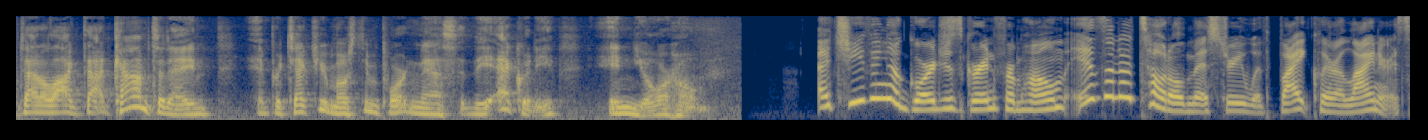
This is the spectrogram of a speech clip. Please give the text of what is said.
HomeTitleLock.com today and protect your most important asset, the equity in your home. Achieving a gorgeous grin from home isn't a total mystery with Byte clear aligners.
